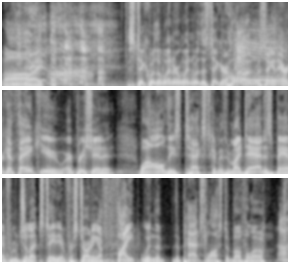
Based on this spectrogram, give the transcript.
All right. Stick with the winner, win with a sticker. Hold on a second, Erica. Thank you. I appreciate it. Wow, all these texts coming through. My dad is banned from Gillette Stadium for starting a fight when the, the Pats lost to Buffalo.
